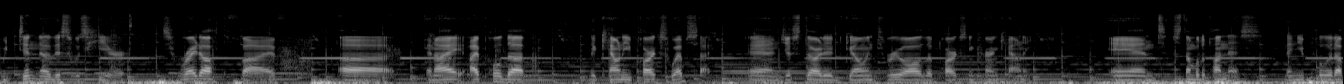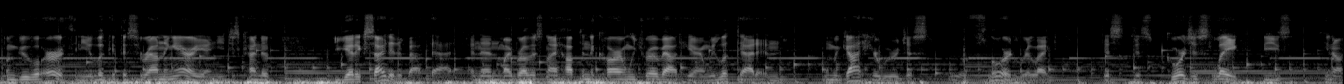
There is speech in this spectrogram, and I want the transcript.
We didn't know this was here. It's right off the five. Uh, and I, I pulled up the county parks website and just started going through all the parks in Kern County and stumbled upon this. Then you pull it up on Google Earth and you look at the surrounding area and you just kind of you get excited about that. And then my brothers and I hopped in the car and we drove out here and we looked at it and when we got here we were just we were floored. We were like, this this gorgeous lake, these you know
